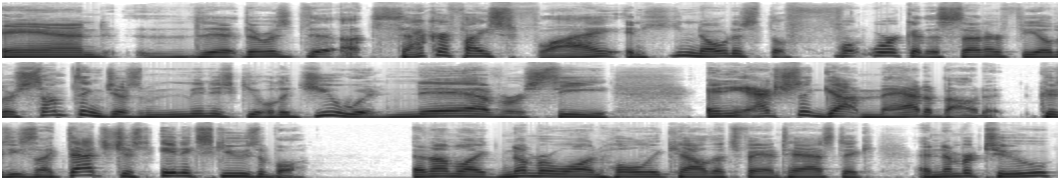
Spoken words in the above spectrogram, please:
and the, there was the uh, sacrifice fly, and he noticed the footwork of the center fielder, something just minuscule that you would never see. And he actually got mad about it because he's like, that's just inexcusable. And I'm like, number one, holy cow, that's fantastic. And number two,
